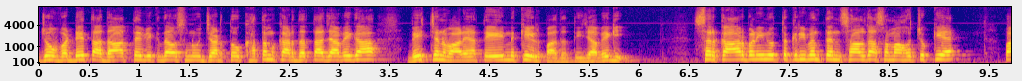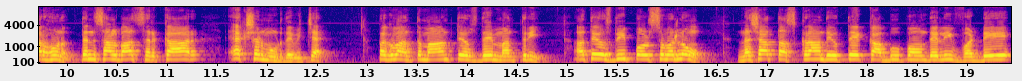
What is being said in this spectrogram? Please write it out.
ਜੋ ਵੱਡੇ ਤਾਦਾਦ ਤੇ ਵਿਕਦਾ ਉਸ ਨੂੰ ਜੜ ਤੋਂ ਖਤਮ ਕਰ ਦਿੱਤਾ ਜਾਵੇਗਾ, ਵੇਚਣ ਵਾਲਿਆਂ ਤੇ ਨਕੇਲ ਪਾ ਦਿੱਤੀ ਜਾਵੇਗੀ। ਸਰਕਾਰ ਬਣੀ ਨੂੰ ਤਕਰੀਬਨ 3 ਸਾਲ ਦਾ ਸਮਾਂ ਹੋ ਚੁੱਕਿਆ ਹੈ, ਪਰ ਹੁਣ 3 ਸਾਲ ਬਾਅਦ ਸਰਕਾਰ ਐਕਸ਼ਨ ਮੂਡ ਦੇ ਵਿੱਚ ਹੈ। ਭਗਵੰਤ ਮਾਨ ਤੇ ਉਸ ਦੇ ਮੰਤਰੀ ਅਤੇ ਉਸ ਦੀ ਪੁਲਿਸ ਵੱਲੋਂ ਨਸ਼ਾ ਤਸਕਰਾਂ ਦੇ ਉੱਤੇ ਕਾਬੂ ਪਾਉਣ ਦੇ ਲਈ ਵੱਡੇ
